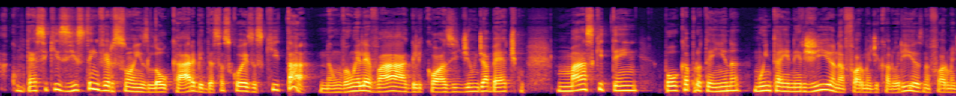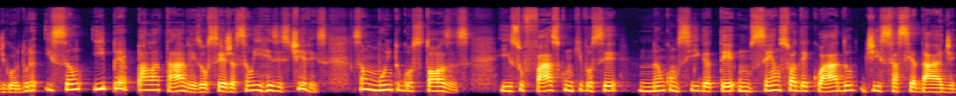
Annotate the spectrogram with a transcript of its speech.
Acontece que existem versões low carb dessas coisas que, tá, não vão elevar a glicose de um diabético, mas que têm pouca proteína, muita energia na forma de calorias, na forma de gordura e são hiperpalatáveis, ou seja, são irresistíveis, são muito gostosas. E isso faz com que você não consiga ter um senso adequado de saciedade,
